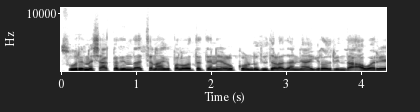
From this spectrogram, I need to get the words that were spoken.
ಸೂರ್ಯನ ಶಾಖದಿಂದ ಚೆನ್ನಾಗಿ ಫಲವತ್ತತೆಯನ್ನು ಎಳ್ಕೊಂಡು ದ್ವಿದಳ ಧಾನ್ಯ ಆಗಿರೋದ್ರಿಂದ ಅವರೆ,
